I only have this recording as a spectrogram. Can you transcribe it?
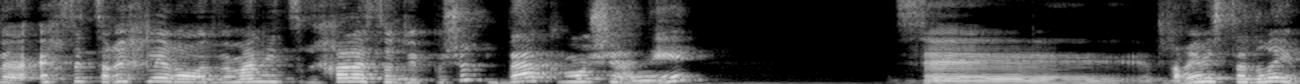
ואיך זה צריך להיראות ומה אני צריכה לעשות ופשוט באה כמו שאני, זה, דברים מסתדרים.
